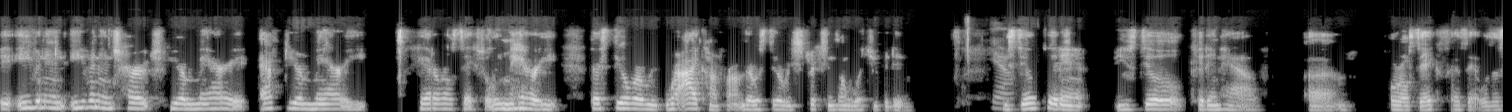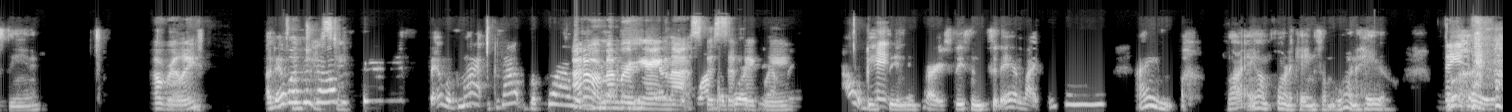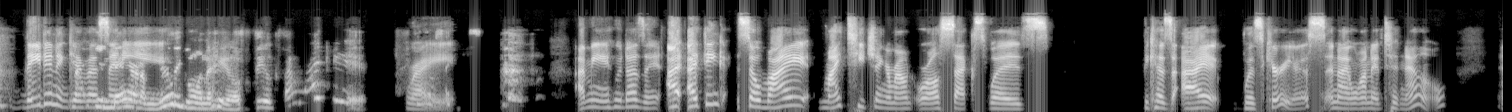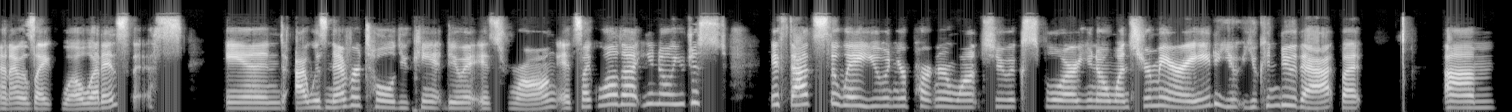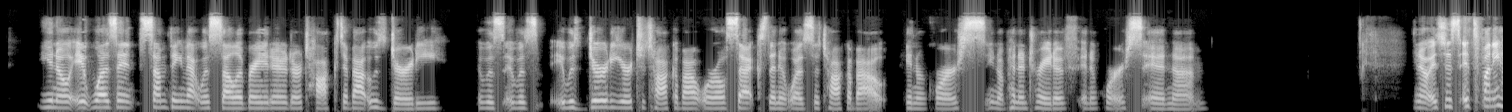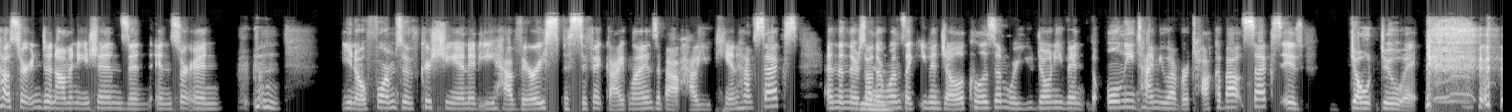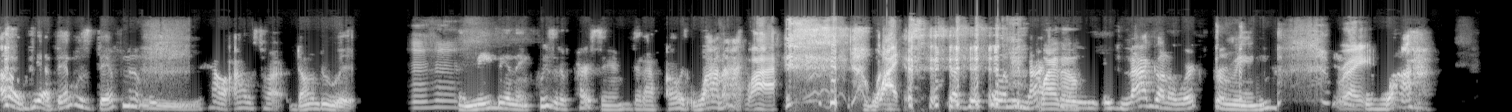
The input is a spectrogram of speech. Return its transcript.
E- even in even in church you're married after you're married heterosexually married there still were where i come from there were still restrictions on what you could do Yeah. you still couldn't you still couldn't have um oral sex because that was a sin Oh, really? oh, that wasn't y'all's that was my because I, before i was I don't born- remember hearing that before I was born, specifically. i would be Hey. sitting in church listening to that like "Ooh, i am, well, i am fornicating so i'm going to hell They But- uh, they didn't give I'm us getting married, any i'm really going to hell still because i like it right. I mean, who doesn't? I, I think so. My my teaching around oral sex was because I was curious and I wanted to know. And I was like, well, what is this? And I was never told you can't do it. It's wrong. It's like, well, that, you know, you just, if that's the way you and your partner want to explore, you know, once you're married, you, you can do that. But, um, you know, it wasn't something that was celebrated or talked about. It was dirty. It was, it was, it was dirtier to talk about oral sex than it was to talk about intercourse, you know, penetrative intercourse. And, um, you know it's just it's funny how certain denominations and and certain you know forms of christianity have very specific guidelines about how you can have sex and then there's other ones like evangelicalism where you don't even the only time you ever talk about sex is don't do it oh yeah, that was definitely how I was taught. Don't do it. hmm And me being the inquisitive person that I've always, why not? why why Because they're telling me not Why though? to. It's not gonna work for me. right Why?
